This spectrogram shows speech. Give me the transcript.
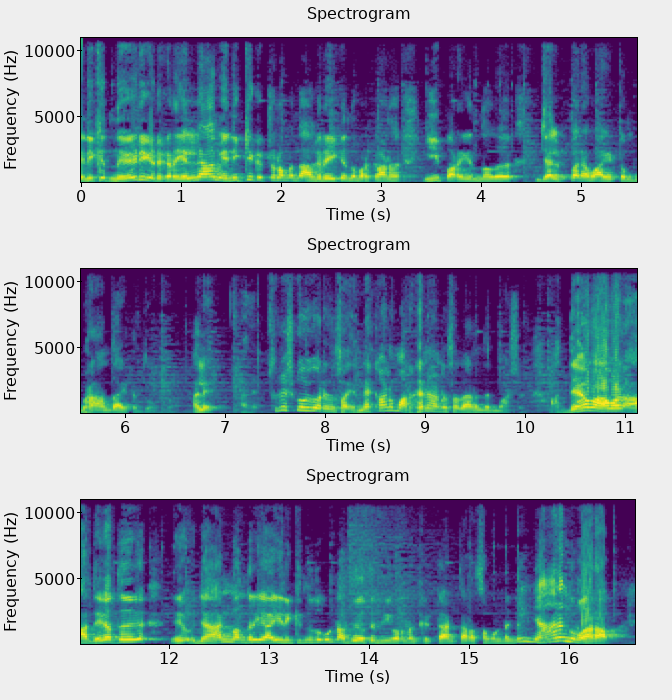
എനിക്ക് നേടിയെടുക്കണം എല്ലാം എനിക്ക് കിട്ടണം എന്ന് ആഗ്രഹിക്കുന്നവർക്കാണ് ഈ പറയുന്നത് ജൽപ്പനമായിട്ടും ഭ്രാന്തായിട്ടും തോന്നുന്നത്. അല്ലേ? അതെ. സുരേഷ് ഗോപി പറയുന്നത് "സ- എന്നെക്കാളും അർഹനാണ് സദാനന്ദൻ മാഷ്. അദ്ദേഹം ആവ അദ്ദേഹത്തിന് ഞാൻ മന്ത്രിയായിരിക്കുന്നത് കൊണ്ട് അദ്ദേഹത്തിന് ഈ ഒരെണ്ണം കിട്ടാൻ തടസ്സമുണ്ടെങ്കിൽ ഞാനങ്ങ് മാറാം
